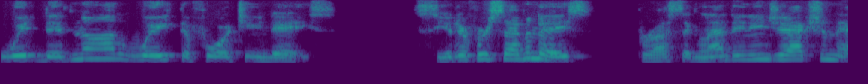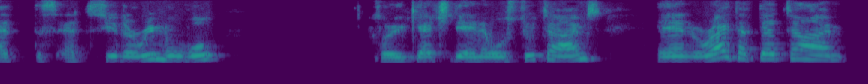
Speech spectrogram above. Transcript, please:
we did not wait the 14 days. CIDR for seven days, prostaglandin injection at, the, at CIDR removal. So you catch the animals two times. And right at that time,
